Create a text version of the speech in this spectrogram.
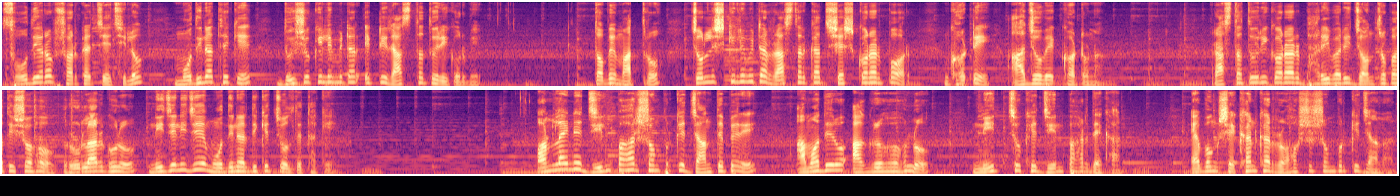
সৌদি আরব সরকার চেয়েছিল মদিনা থেকে দুইশো কিলোমিটার একটি রাস্তা তৈরি করবে। তবে মাত্র চল্লিশ কিলোমিটার রাস্তার কাজ শেষ করার পর ঘটে আজব এক ঘটনা। রাস্তা তৈরি করার ভারী ভারী যন্ত্রপাতি সহ রুলারগুলো নিজে নিজে মদিনার দিকে চলতে থাকে। অনলাইনে জিন পাহাড় সম্পর্কে জানতে পেরে আমাদেরও আগ্রহ হলো নিজ চোখে জিন পাহাড় দেখার এবং সেখানকার রহস্য সম্পর্কে জানার।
